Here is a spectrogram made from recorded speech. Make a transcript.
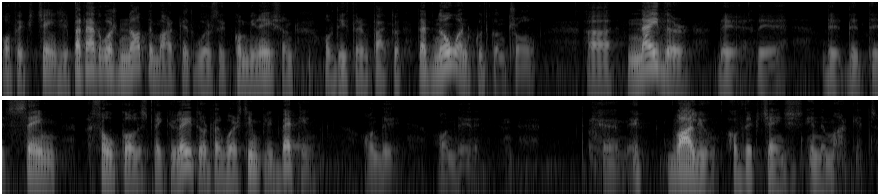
of exchanges. But that was not the market, was a combination of different factors that no one could control, uh, neither the, the, the, the, the same so-called speculators that were simply betting on the, on the um, value of the exchanges in the market.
